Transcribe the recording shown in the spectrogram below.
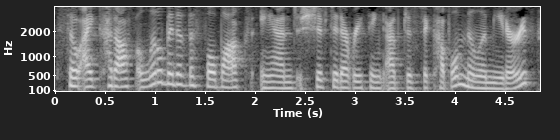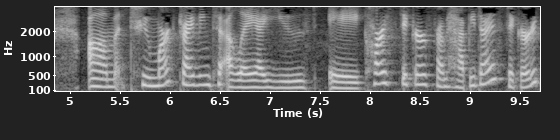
so I cut off a little bit of the full box and shifted everything up just a couple millimeters. Um, to mark driving to LA, I used a car sticker from Happy Daya Stickers,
